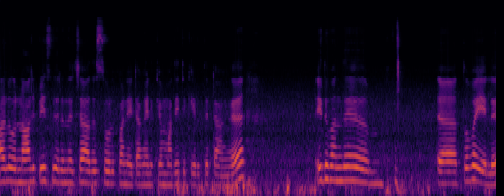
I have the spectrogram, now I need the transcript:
அதில் ஒரு நாலு பீஸ் இருந்துச்சு. அதை சூடு பண்ணிட்டாங்க. இன்றைக்கி மதியத்துக்கு எடுத்துட்டாங்க. இது வந்து துவையல்.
